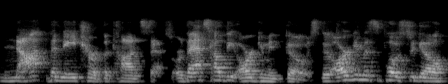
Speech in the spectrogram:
not the nature of the concepts, or that's how the argument goes. The argument's supposed to go,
